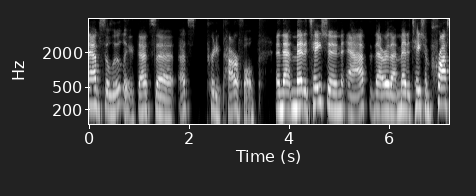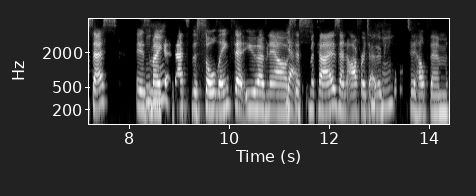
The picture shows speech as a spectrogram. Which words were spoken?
Absolutely. That's uh that's pretty powerful. And that meditation app that or that meditation process is my Mhm. that's the soul link that you have now Yes. systematized and offer to other Mhm. people to help them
